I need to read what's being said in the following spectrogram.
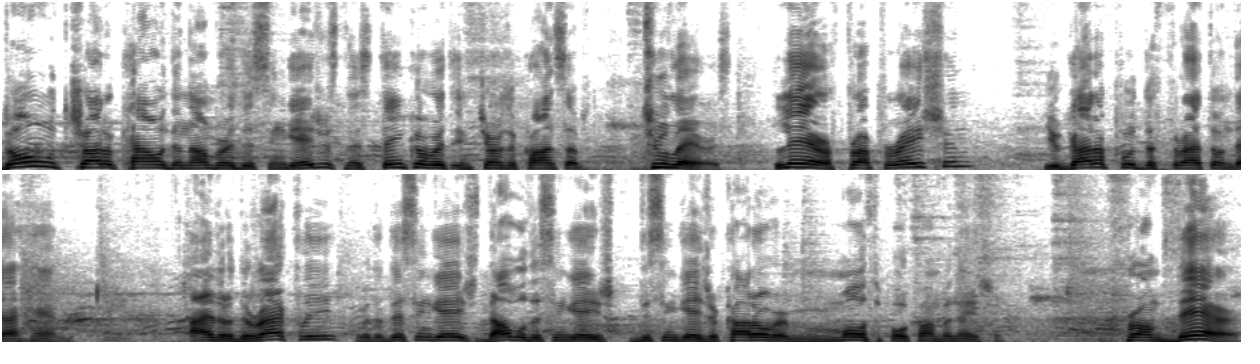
Don't try to count the number of disengages. Let's think of it in terms of concepts, two layers. Layer of preparation, you gotta put the threat on that hand. Either directly with a disengage, double disengage, disengage or cut over, multiple combination. From there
